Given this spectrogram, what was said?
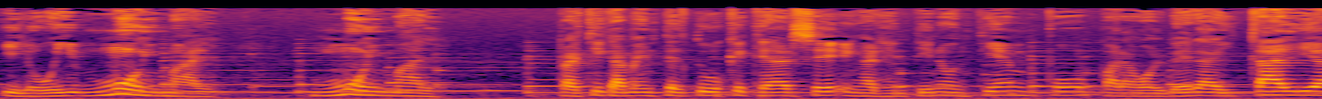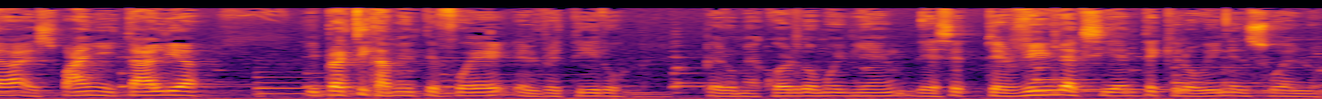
y lo vi muy mal, muy mal. Prácticamente él tuvo que quedarse en Argentina un tiempo para volver a Italia, España, Italia, y prácticamente fue el retiro. Pero me acuerdo muy bien de ese terrible accidente que lo vi en el suelo.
